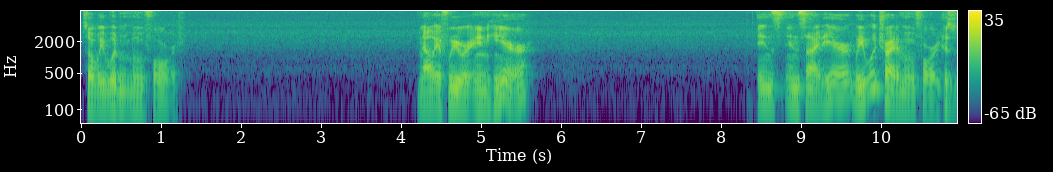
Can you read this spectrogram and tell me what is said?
so we wouldn't move forward. Now, if we were in here, in, inside here, we would try to move forward because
